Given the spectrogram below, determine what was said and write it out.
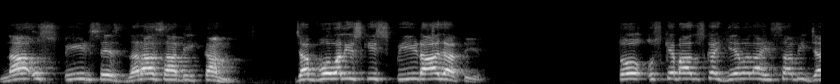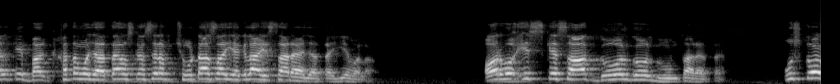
ना उस स्पीड से जरा सा भी कम। जब वो वाली उसकी स्पीड आ जाती है तो उसके बाद उसका ये वाला हिस्सा भी जल के खत्म हो जाता है। उसका सिर्फ़ छोटा सा अगला हिस्सा रह जाता है, ये वाला। और वो इसके साथ गोल गोल घूमता रहता है। उसको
